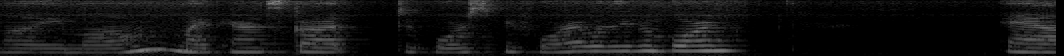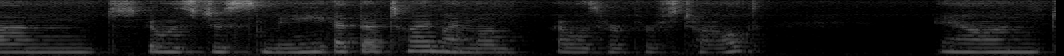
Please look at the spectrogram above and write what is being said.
my mom. My parents got divorced before I was even born. And it was just me at that time. My mom I was her first child. And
